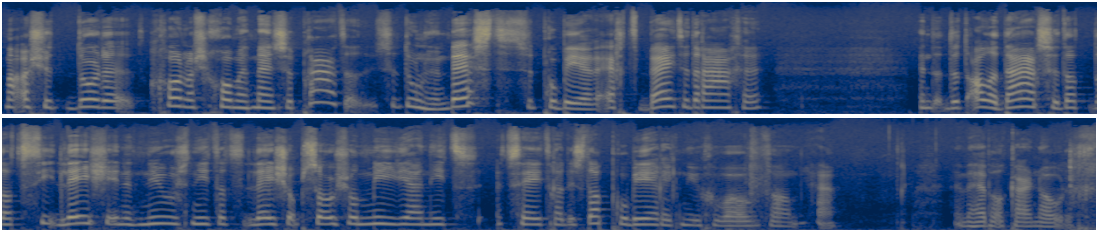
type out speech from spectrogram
Maar als je, door de, gewoon als je gewoon met mensen praat, ze doen hun best. Ze proberen echt bij te dragen. En dat, dat alledaagse, dat, dat zie- lees je in het nieuws niet, dat lees je op social media niet, et cetera. Dus dat probeer ik nu gewoon van, ja, En we hebben elkaar nodig.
